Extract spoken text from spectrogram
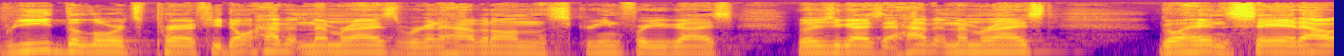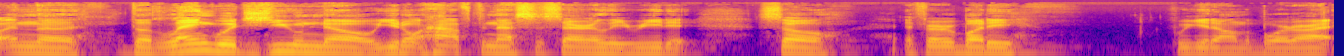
read the Lord's Prayer. If you don't have it memorized, we're going to have it on the screen for you guys. Those of you guys that have it memorized, go ahead and say it out in the, the language you know. You don't have to necessarily read it. So if everybody, if we get on the board, all right.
